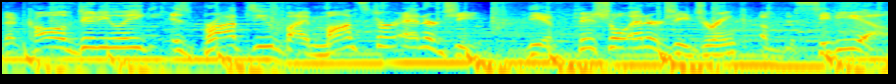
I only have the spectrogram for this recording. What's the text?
The Call of Duty League is brought to you by Monster Energy, the official energy drink of the CDL.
